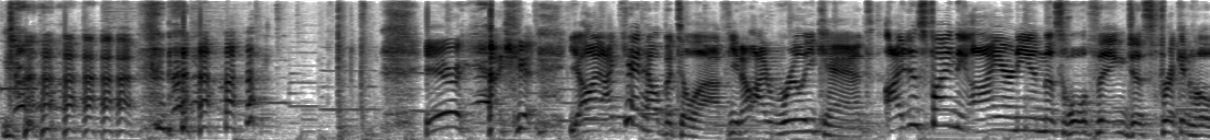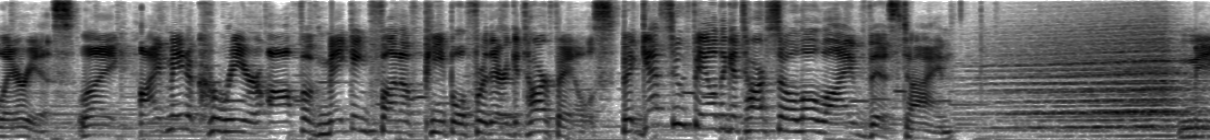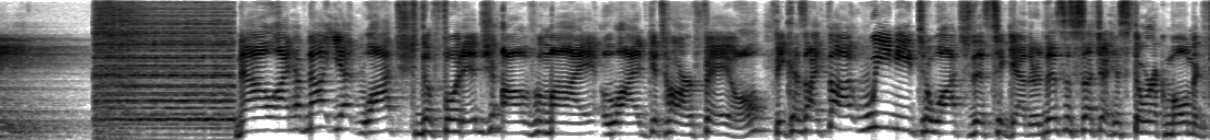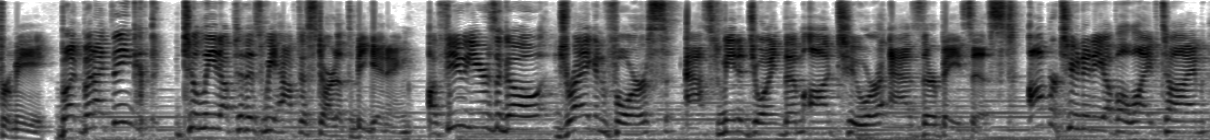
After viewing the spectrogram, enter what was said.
Here, I can't, yeah, I can't help but to laugh. You know, I really can't. I just find the irony in this whole thing just freaking hilarious. Like, I've made a career off of making fun of people for their guitar fails. But guess who failed a guitar solo live this time? Me. Yet watched the footage of my live guitar fail because I thought we need to watch this together. This is such a historic moment for me. But, but I think to lead up to this, we have to start at the beginning. A few years ago, DragonForce asked me to join them on tour as their bassist. Opportunity of a lifetime,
